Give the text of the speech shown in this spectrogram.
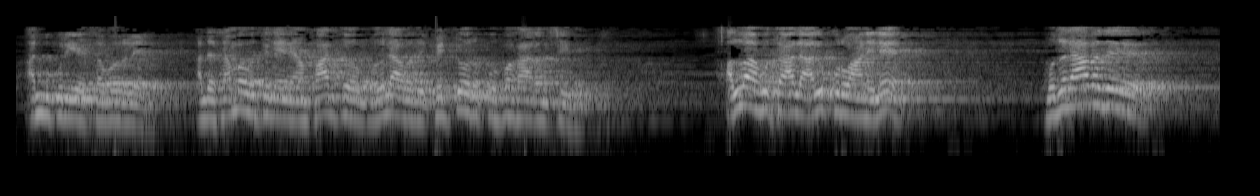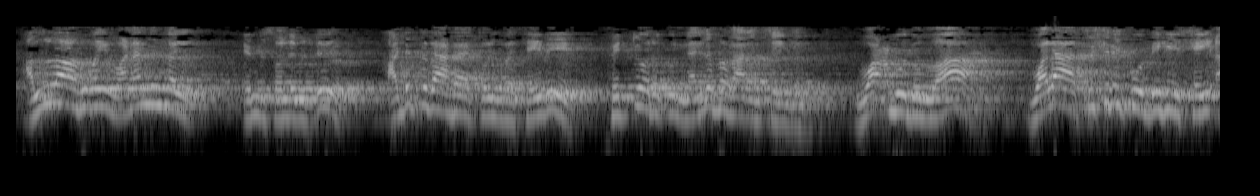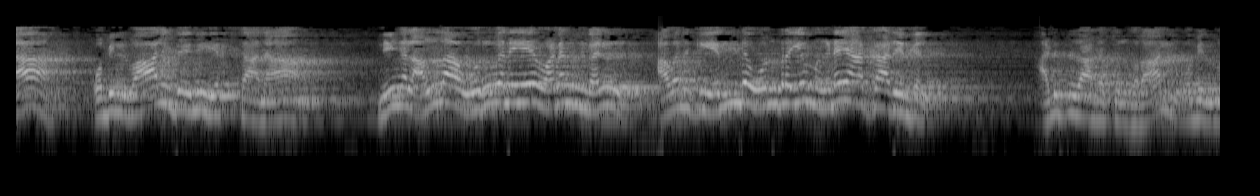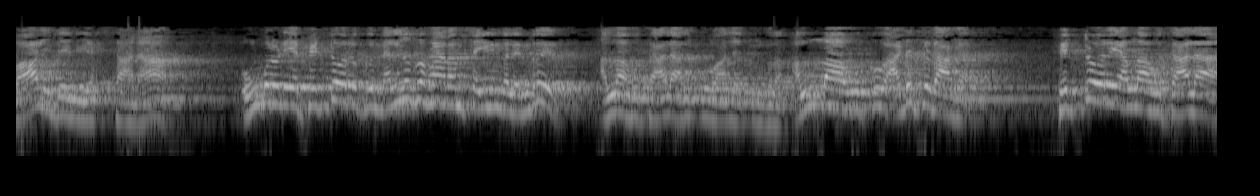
அன்புக்குரிய சகோதரே அந்த சம்பவத்திலே நாம் பார்த்த முதலாவது பெற்றோருக்கு உபகாரம் செய்தோம் அல்லாஹு தால அல் குர்வானிலே முதலாவது அல்லாஹுவை வணங்குங்கள் என்று சொல்லிவிட்டு அடுத்ததாக சொல்கிற செய்தி பெற்றோருக்கு நல்லுபகாரம் செய்யுங்கள். வாபுதுல்லா வலா துஷ்ரிக்கு பிகி செய்யா ஒபில் வாலிதைனி இஹ்சானா. நீங்கள் அல்லாஹ் ஒருவனையே வணங்குங்கள் அவனுக்கு எந்த ஒன்றையும் இணையாக்காதீர்கள். அடுத்ததாக சொல்கிறான் ஒபில் வாலிதைனி இஹ்சானா. உங்களுடைய பெற்றோருக்கு நல்லுபகாரம் செய்யுங்கள் என்று அல்லாஹு தால அல் சொல்கிறான். அல்லாஹுக்கு அடுத்ததாக பெற்றோரை அல்லாஹு தாலா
